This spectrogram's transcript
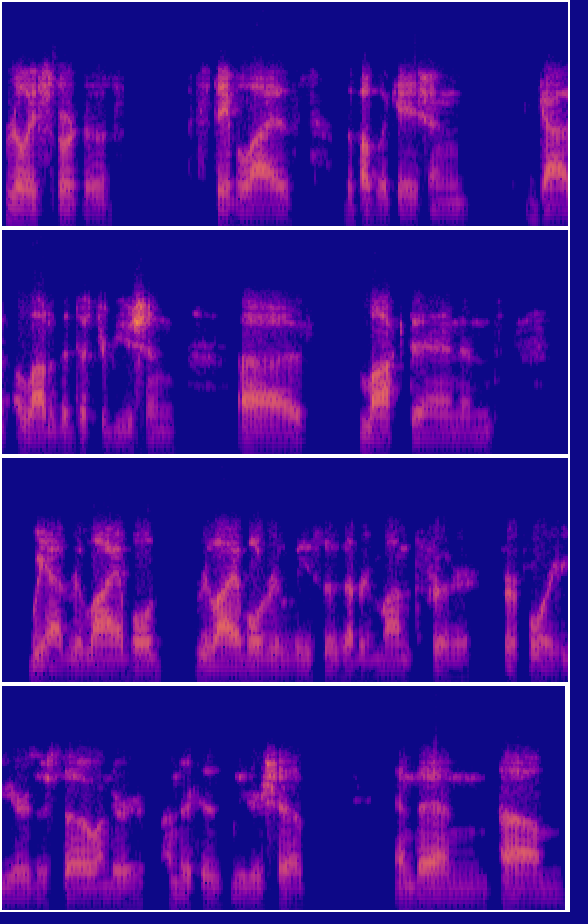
really sort of stabilized the publication, got a lot of the distribution uh, locked in, and we had reliable reliable releases every month for for four years or so under under his leadership, and then um,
